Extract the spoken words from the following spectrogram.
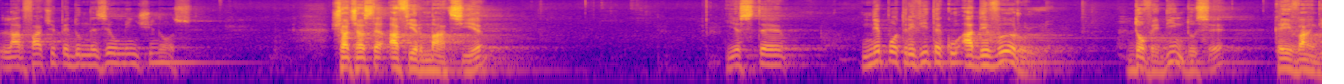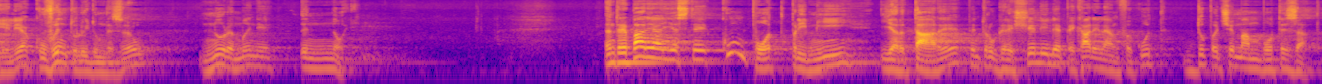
l-ar face pe Dumnezeu mincinos. Și această afirmație este nepotrivită cu adevărul, dovedindu-se că Evanghelia, cuvântul lui Dumnezeu, nu rămâne în noi. Întrebarea este cum pot primi iertare pentru greșelile pe care le-am făcut după ce m-am botezat.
